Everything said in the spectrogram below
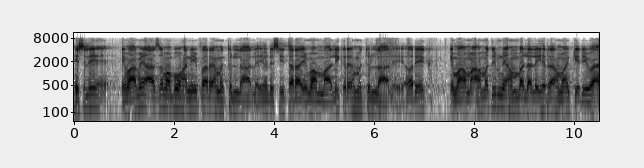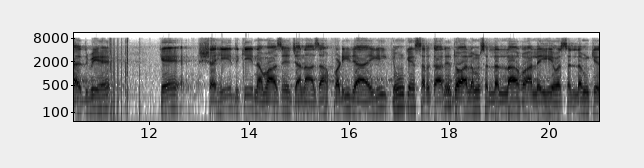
اس لیے امام اعظم ابو حنیفہ رحمۃ اللہ علیہ اور اسی طرح امام مالک رحمۃ اللہ علیہ اور ایک امام احمد ابن حنبل علیہ الرحمہ کی روایت بھی ہے کہ شہید کی نماز جنازہ پڑھی جائے گی کیونکہ سرکار دو عالم صلی اللہ علیہ وسلم کے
